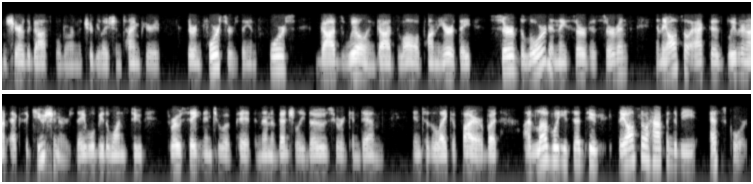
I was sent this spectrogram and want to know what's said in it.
and share the gospel during the tribulation time period. They're enforcers. They enforce God's will and God's law upon the earth. They serve the Lord and they serve His servants. And they also act as, believe it or not, executioners. They will be the ones to throw Satan into a pit, and then eventually those who are condemned into the lake of fire. But I love what you said too. They also happen to be escorts.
